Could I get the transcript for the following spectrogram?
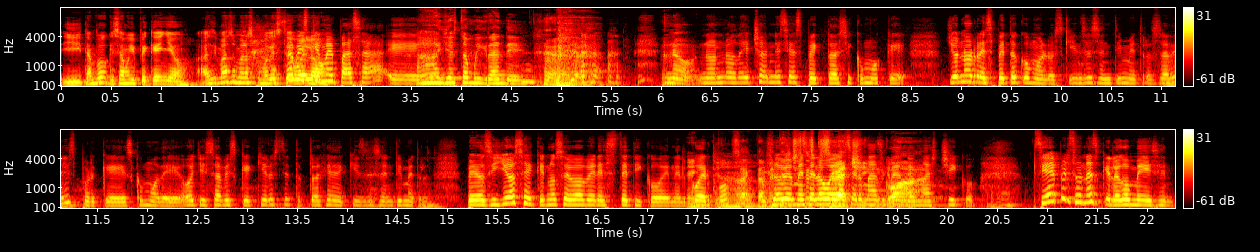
y tampoco que sea muy pequeño. Así más o menos como de este ¿Sabes vuelo. qué me pasa? Eh, Ah, ya está muy grande. No, no, no, de hecho en ese aspecto así como que yo no respeto como los 15 centímetros, ¿sabes? Porque es como de, oye, ¿sabes qué? Quiero este tatuaje de 15 centímetros. Pero si yo sé que no se va a ver estético en el En- cuerpo, pues obviamente lo voy a hacer más grande o más chico. Ujú. Sí hay personas que luego me dicen,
